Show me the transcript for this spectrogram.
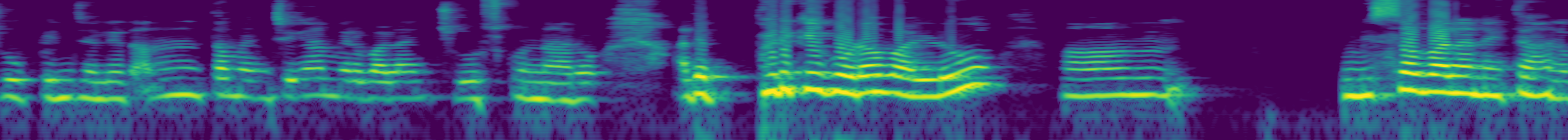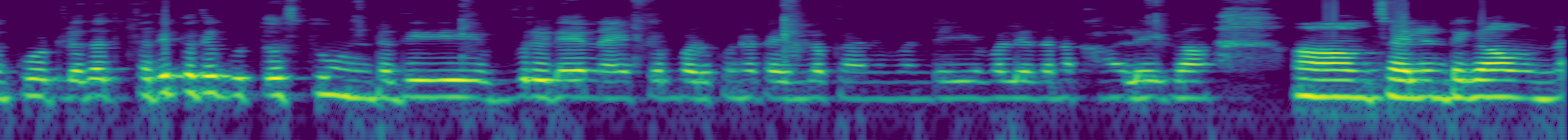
చూపించలేదు. అంత మంచిగా మీరు వాళ్ళని చూసుకున్నారు. అది ఎప్పటికీ కూడా వాళ్ళు మిస్ అవ్వాలని అయితే అనుకోవట్లేదు. అది పదే పదే గుర్తొస్తూ ఉంటుంది. ఎవ్రీడే నైట్ టైం పడుకున్న టైంలో కానివ్వండి వాళ్ళు ఏదైనా ఖాళీగా సైలెంట్గా ఉన్న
